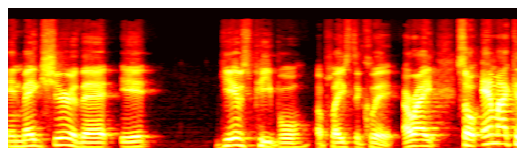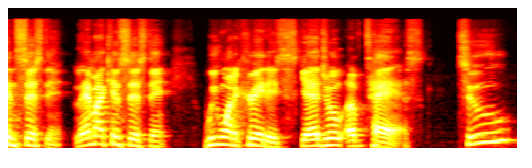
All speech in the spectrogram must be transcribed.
and make sure that it gives people a place to click. All right. So, am I consistent? Am I consistent? We want to create a schedule of tasks two,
